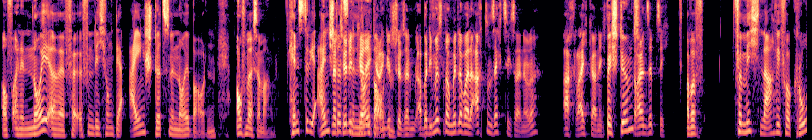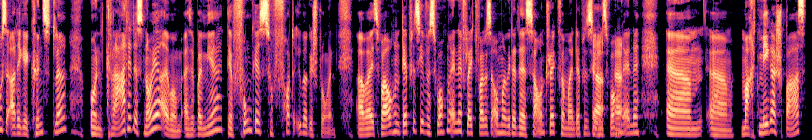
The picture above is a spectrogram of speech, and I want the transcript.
auf eine Neuveröffentlichung der einstürzenden Neubauten aufmerksam machen. Kennst du die einstürzenden Natürlich Neubauten? Natürlich kenne ich die aber die müssen doch mittlerweile 68 sein, oder? Ach, reicht gar nicht. Bestimmt. 73. Aber für mich nach wie vor großartige Künstler und gerade das neue Album, also bei mir der Funke ist sofort übergesprungen. Aber es war auch ein depressives Wochenende, vielleicht war das auch mal wieder der Soundtrack für mein depressives ja, Wochenende. Ja. Ähm, ähm, macht mega Spaß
